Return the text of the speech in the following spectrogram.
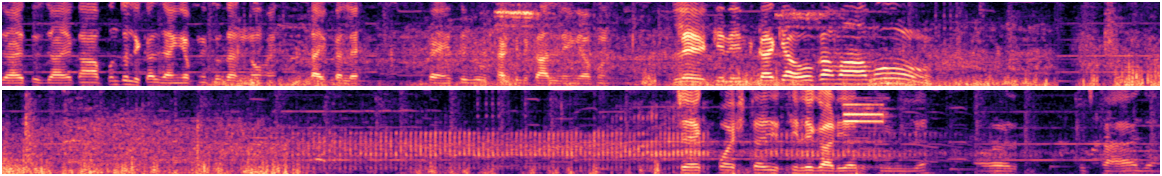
जाए तो जाए, कहाँ? अपन तो निकल जाएँगे, अपने तो धनो है, साइकिल है। कहीं से भी उठा के निकाल लेंगे अपन। लेकिन इनका क्या होगा, मामू? चेक पोस्ट है, इसीलिए गाड़ियाँ रुकी हुई है और कुछ खाया जाए।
